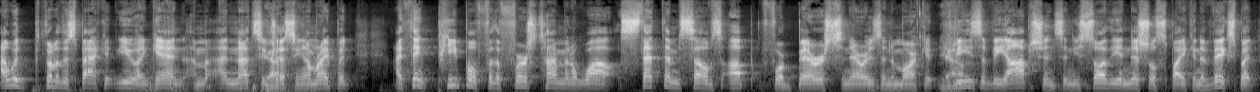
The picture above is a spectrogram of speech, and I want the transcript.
I would throw this back at you again. I'm, I'm not suggesting yeah. I'm right, but I think people, for the first time in a while, set themselves up for bearish scenarios in the market vis a vis options. And you saw the initial spike in the VIX, but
